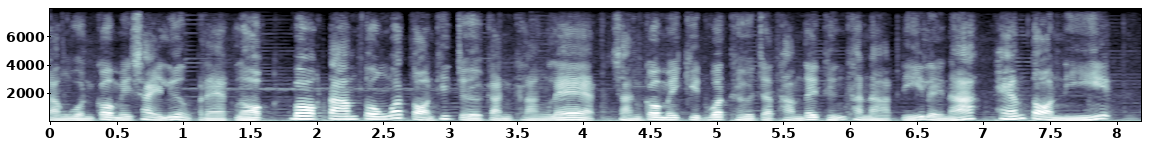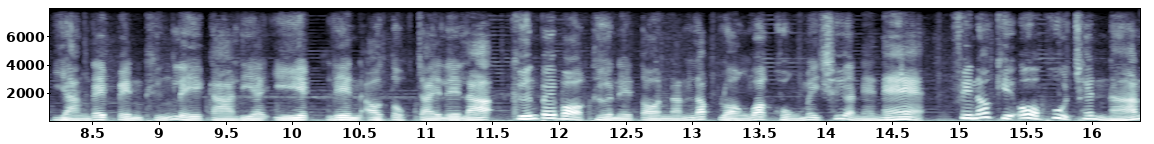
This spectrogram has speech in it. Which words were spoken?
กังวลก็ไม่ใช่เรื่องแปลกหรอก บอกตามตรงว่าตอนที่เจอกันครั้งแรก ฉันก็ไม่คิดว่าเธอจะทำได้ถึงขนาดนี้เลยนะ แถมตอนนี้ ยังได้เป็นถึงเลกาเลียอีก เล่นเอาตกใจเลยละ คืนไปบอกเธอในตอนนั้นรับรองว่าคงไม่เชื่อแน่ๆฟินอคิโอพูดเช่นนั้น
